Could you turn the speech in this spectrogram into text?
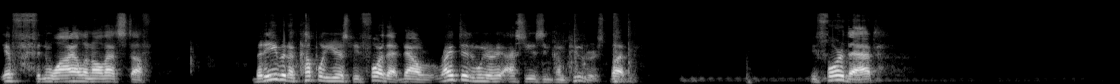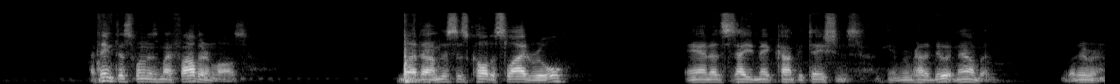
If and while and all that stuff. But even a couple years before that, now, right then we were actually using computers, but before that, I think this one is my father-in-law's. But um, this is called a slide rule. And this is how you make computations. I can't remember how to do it now, but whatever.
